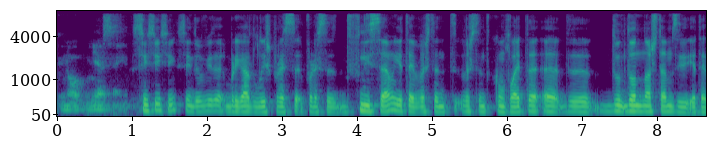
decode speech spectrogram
que, não a conhecem. Sim, sim, sim, sem dúvida. Obrigado, Luís, por essa, por essa definição e até bastante, bastante completa uh, de, de, de, onde nós estamos e até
